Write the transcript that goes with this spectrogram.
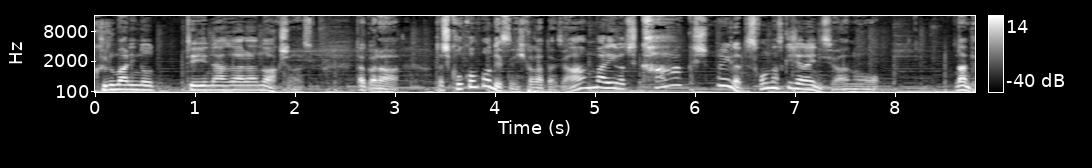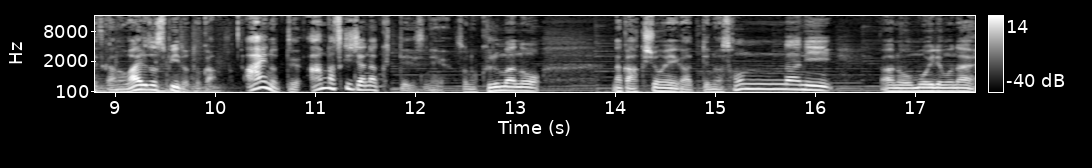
車に乗っていながらのアクションなんですよ。だから私ここもですね引っかかったんですよ。あんまり私カーアクション映画ってそんな好きじゃないんですよ。あの何ですかあのワイルドスピードとか。ああいうのってあんま好きじゃなくてですねその車のなんかアクション映画っていうのはそんなにあの思い入れもな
